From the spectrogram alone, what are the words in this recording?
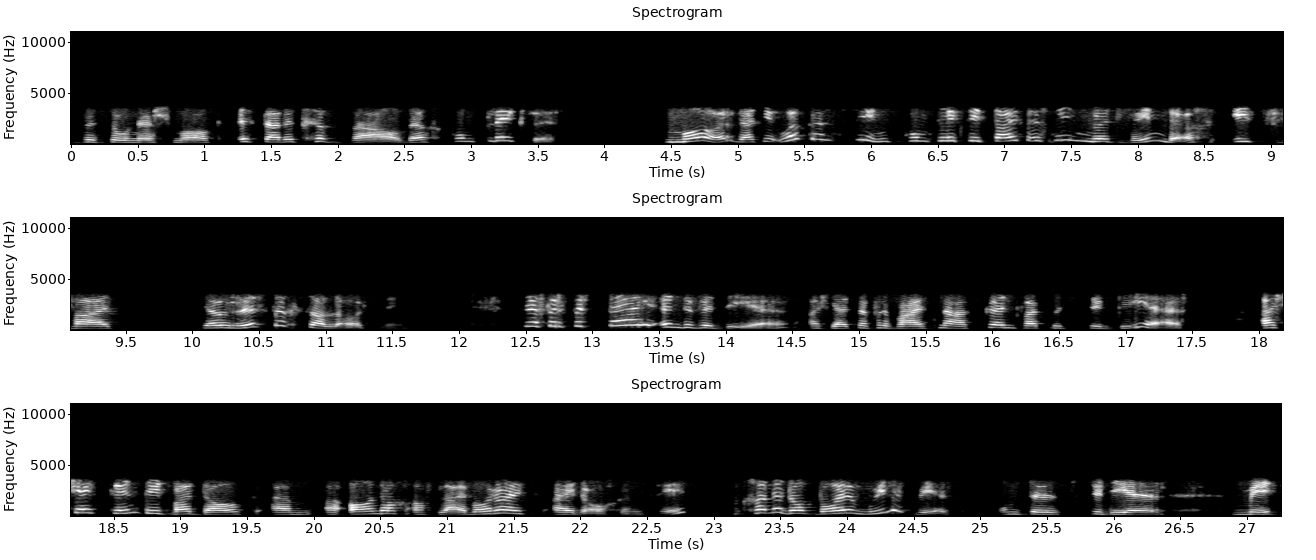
besonder maak, is dat dit geweldig kompleks is. Maar dat jy ook kan sien kompleksiteit is nie noodwendig iets wat jou rustig sal laat nie. So vir party individue, as jy net nou verwys na 'n kind wat moet studeer, As jy kind het wat dalk 'n um, aandag afleibaarheidsuitdagings het, gaan dit dalk baie moeilik wees om te studeer met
